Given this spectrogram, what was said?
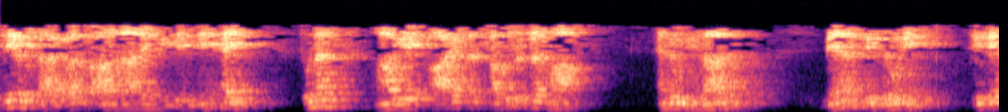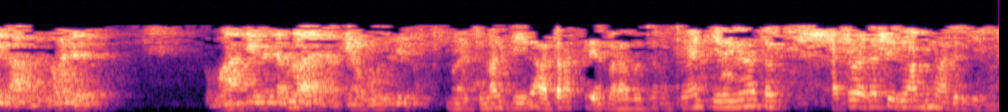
එසේ උත්සාහවත් භාවනාවෙන් මිදෙන්නේ ඇයි? තුන මාගේ ආයත සතුටට මා ඇඳු නිසාද? මෙය සිද්ධ වුණේ සිතේ ලාභ නොවටද? වාසයේ චතුරාර්ය සත්‍ය අවබෝධ දෙනවා. මම තුනක් දීලා හතරක් දෙන්න බලාපොරොත්තු වෙනවා. තුනයි කියලා කියන චතුරාර්ය සත්‍ය ස්වාමීන් වහන්සේ කියනවා.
